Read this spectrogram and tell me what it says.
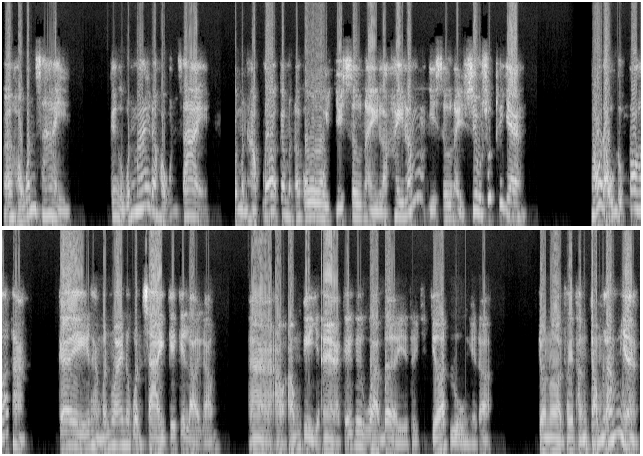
à, họ quánh sai. Cái người quánh máy đó họ quánh sai. Rồi mình học đó cái mình nói ôi vị sư này là hay lắm. Vị sư này siêu xuất thế gian. Nói đầu đúng đó hết à. Cái thằng bên ngoài nó quánh sai cái cái lời của ông. À ông ghi à cái cái qua bề thì chết luôn vậy đó. Cho nên phải thận trọng lắm nha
